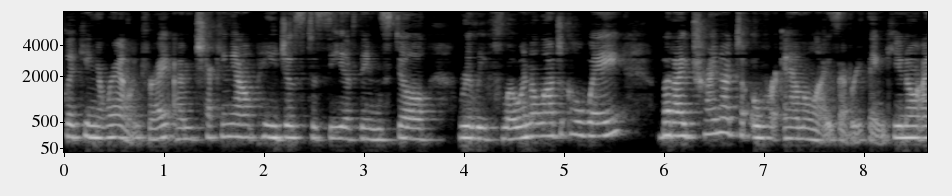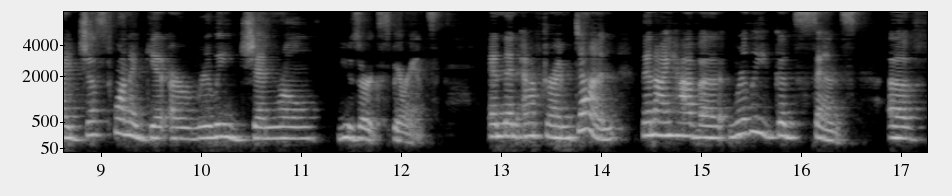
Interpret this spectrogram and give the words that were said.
clicking around, right? I'm checking out pages to see if things still really flow in a logical way but I try not to overanalyze everything. You know, I just want to get a really general user experience. And then after I'm done, then I have a really good sense of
